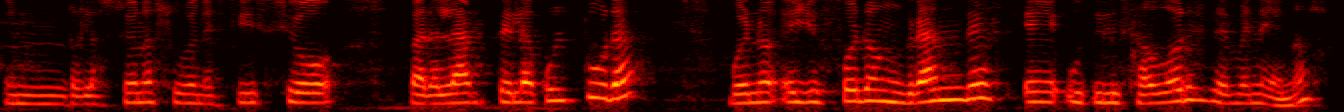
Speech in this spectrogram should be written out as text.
en, relación a su beneficio para el arte y la cultura, bueno, ellos fueron grandes eh, utilizadores de venenos,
